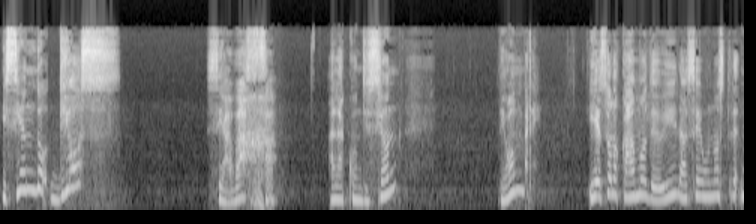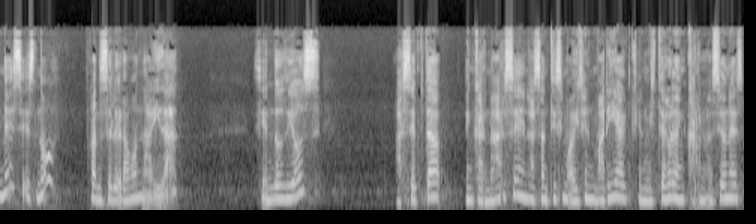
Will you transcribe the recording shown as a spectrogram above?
Y siendo Dios, se abaja a la condición de hombre. Y eso lo acabamos de oír hace unos tres meses, ¿no? Cuando celebramos Navidad. Siendo Dios, acepta encarnarse en la Santísima Virgen María, que el misterio de la encarnación es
